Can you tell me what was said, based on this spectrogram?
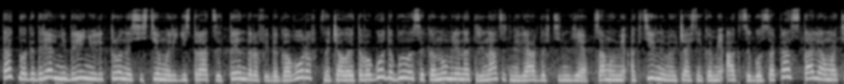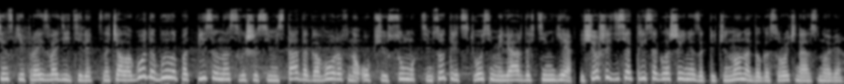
Так, благодаря внедрению электронной системы регистрации тендеров и договоров, с начала этого года было сэкономлено 13 миллиардов тенге. Самыми активными участниками акции госзаказ стали алматинские производители. С начала года было подписано свыше 700 договоров на общую сумму 738 миллиардов тенге. Еще 63 соглашения заключено на долгосрочной основе.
